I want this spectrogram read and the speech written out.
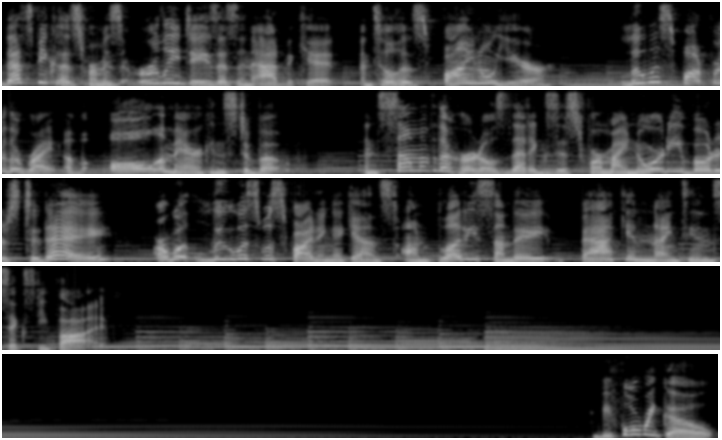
That's because from his early days as an advocate until his final year, Lewis fought for the right of all Americans to vote. And some of the hurdles that exist for minority voters today are what Lewis was fighting against on Bloody Sunday back in 1965. Before we go,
